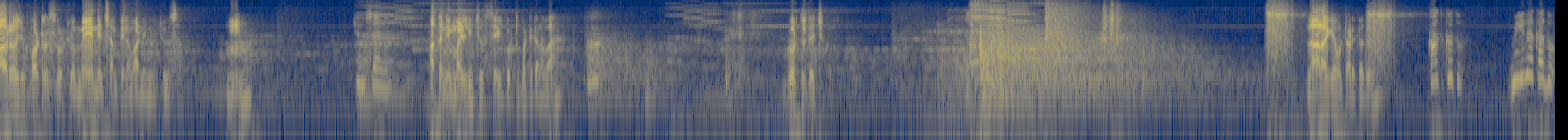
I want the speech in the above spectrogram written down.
ఆ రోజు హోటల్ సూట్లో మేయర్ని చంపిన వాడిని నువ్వు చూసావు చూశాను. అతన్ని మళ్ళీ చూస్తే గుర్తుపట్టగలవా? గుర్తు తెచ్చుకో. నాలాగే ఉంటాడు కదూ? కాదు కాదు. మీలా కాదు.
